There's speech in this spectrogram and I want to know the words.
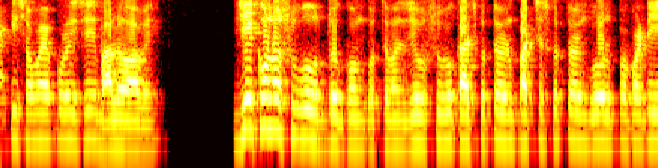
একই সময় পড়েছে ভালো হবে। যে কোনো শুভ উদ্যোগ গ্রহণ করতে পারেন, যে শুভ কাজ করতে পারেন পারচেস করতে পারেন গোল্ড প্রপার্টি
